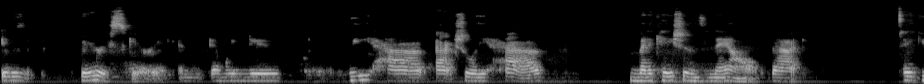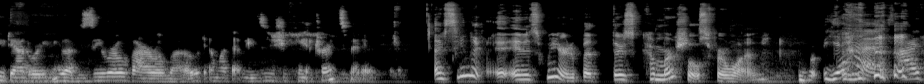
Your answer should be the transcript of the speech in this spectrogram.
it was very scary, and, and we knew we have actually have medications now that take you down to where you have zero viral load, and what that means is you can't transmit it. I've seen it, and it's weird, but there's commercials for one, Yes, I've,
